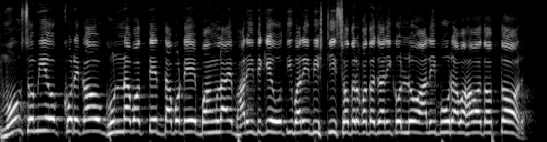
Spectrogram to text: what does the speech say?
মৌসুমী অক্ষরেখাও ঘূর্ণাবর্তের দাপটে বাংলায় ভারী থেকে অতি ভারী বৃষ্টির সতর্কতা জারি করল আলিপুর আবহাওয়া দপ্তর।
